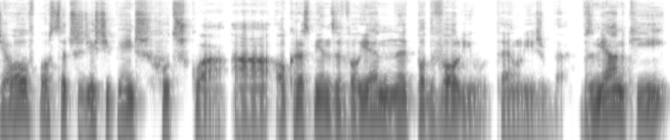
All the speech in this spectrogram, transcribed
Działało w Polsce 35 hut szkła, a okres międzywojenny podwolił tę liczbę. Wzmianki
